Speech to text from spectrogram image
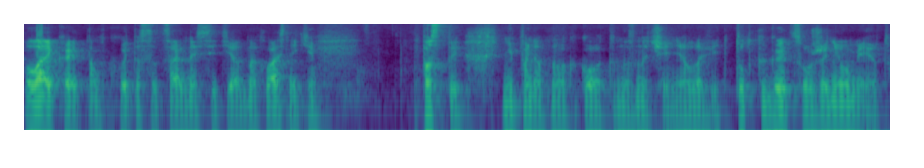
лайкает там в какой-то социальной сети одноклассники посты непонятного какого-то назначения ловить. Тут, как говорится, уже не умеют.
